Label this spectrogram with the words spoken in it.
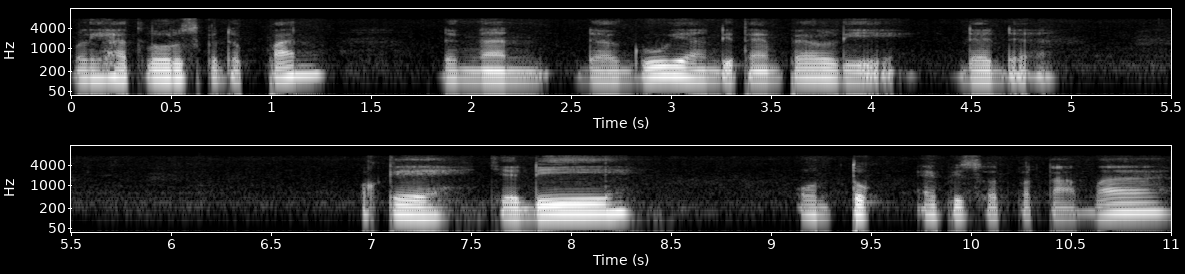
melihat lurus ke depan dengan dagu yang ditempel di dada. Oke, jadi untuk episode pertama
